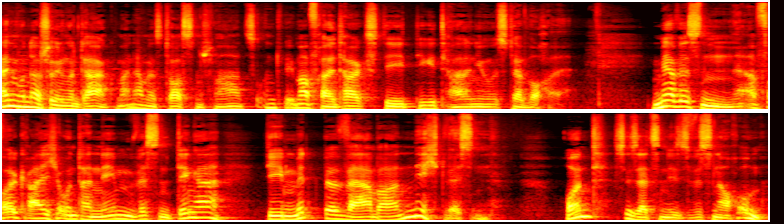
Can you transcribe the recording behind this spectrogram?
Einen wunderschönen guten Tag. Mein Name ist Thorsten Schwarz und wie immer freitags die Digital News der Woche. Mehr Wissen. Erfolgreiche Unternehmen wissen Dinge, die Mitbewerber nicht wissen. Und sie setzen dieses Wissen auch um.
